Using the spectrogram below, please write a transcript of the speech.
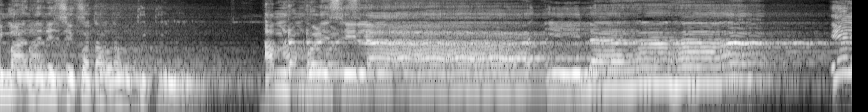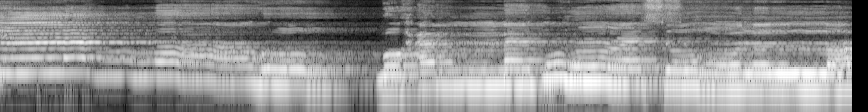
ঈমান এনেছি, কথা বলুন ঠিক কিনা? আমরা পড়েছি মুহাম্মাদুর রাসূলুল্লাহ।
